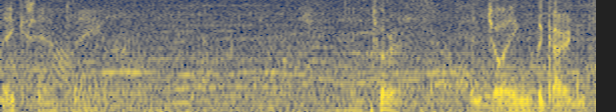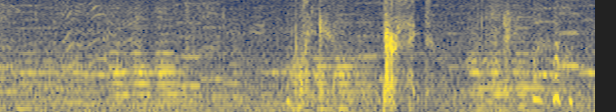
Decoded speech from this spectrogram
Lake Champlain. And tourists enjoying the gardens. Click. Perfect.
